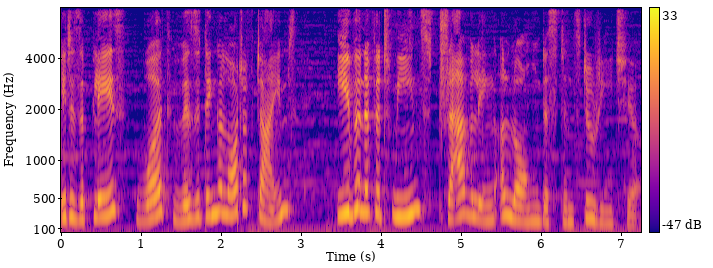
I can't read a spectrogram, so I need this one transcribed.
it is a place worth visiting a lot of times even if it means traveling a long distance to reach here.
